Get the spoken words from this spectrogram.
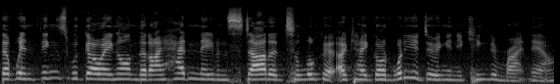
that when things were going on that I hadn't even started to look at, okay, God, what are you doing in your kingdom right now?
